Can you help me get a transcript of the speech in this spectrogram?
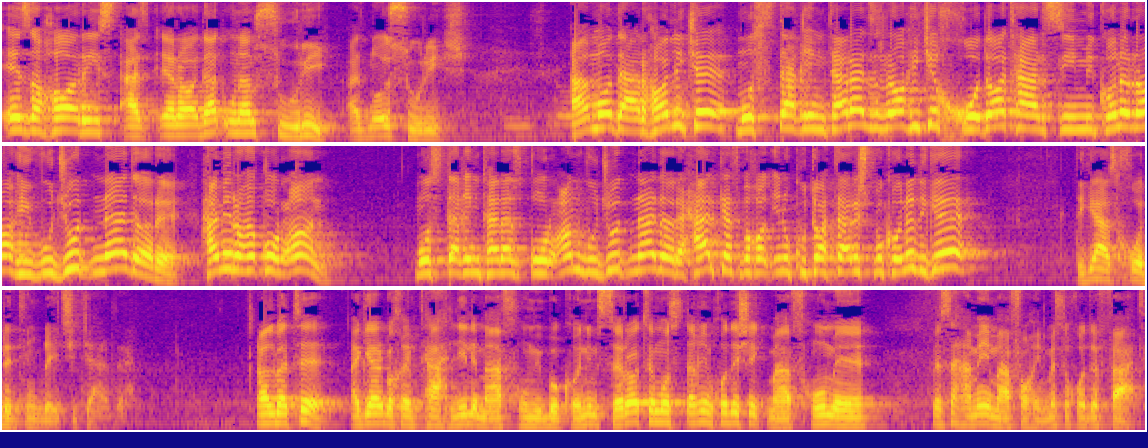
اظهاری است از ارادت اونم سوری از نوع سوریش. اما در حالی که مستقیمتر از راهی که خدا ترسیم می‌کنه راهی وجود نداره. همین راه قرآن. مستقیمتر از قرآن وجود نداره. هر کس بخواد اینو کوتاهترش بکنه دیگه دیگه از خود دین قیچی کرده. البته اگر بخوایم تحلیل مفهومی بکنیم سرات مستقیم خودش یک مفهومه مثل همه مفاهیم مثل خود فتح.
